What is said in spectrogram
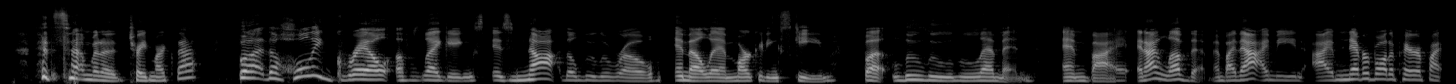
it's, I'm going to trademark that. But the holy grail of leggings is not the LuLaRoe MLM marketing scheme, but Lululemon. And by and I love them. And by that I mean I've never bought a pair of my,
